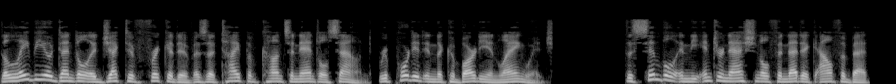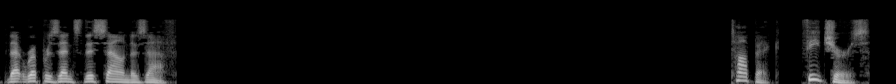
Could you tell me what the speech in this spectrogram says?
The labiodental ejective fricative is a type of consonantal sound, reported in the Kabardian language. The symbol in the International Phonetic Alphabet that represents this sound is F. Features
